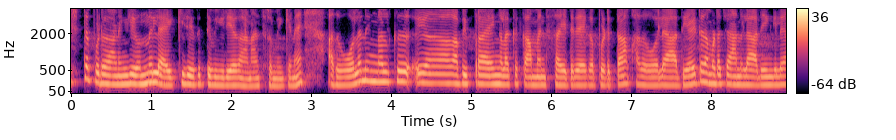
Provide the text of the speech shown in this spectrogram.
ഇഷ്ടപ്പെടുകയാണെങ്കിൽ ഒന്ന് ലൈക്ക് ചെയ്തിട്ട് വീഡിയോ കാണാൻ ശ്രമിക്കണേ. അതുപോലെ നിങ്ങൾക്ക് അഭിപ്രായങ്ങളൊക്കെ കമൻസ് ആയിട്ട് രേഖപ്പെടുത്താം. അതുപോലെ ആദ്യമായിട്ട് നമ്മുടെ ചാനൽ ആദ്യമെങ്കിലും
